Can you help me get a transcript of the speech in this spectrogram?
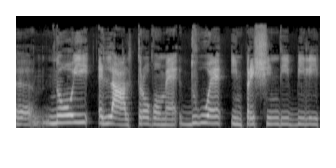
eh, noi e l'altro come due imprescindibili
